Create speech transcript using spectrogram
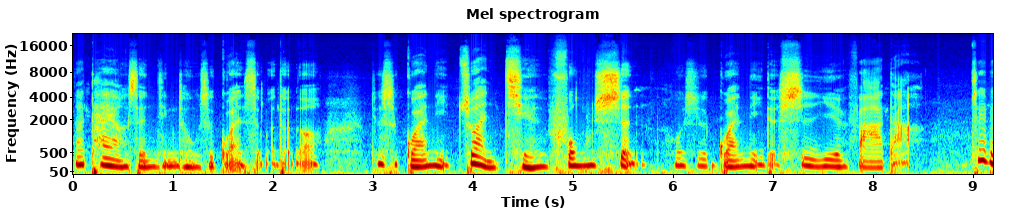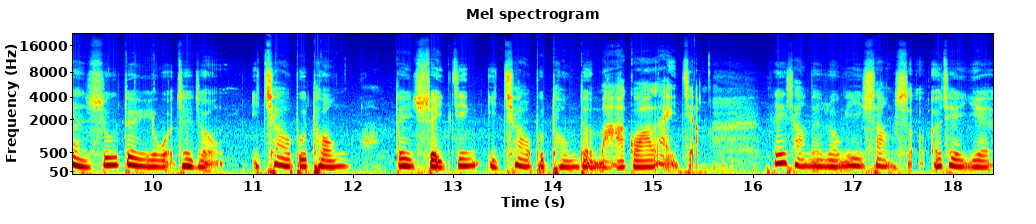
那太阳神经丛是管什么的呢？就是管你赚钱丰盛，或是管你的事业发达。这本书对于我这种一窍不通、对水晶一窍不通的麻瓜来讲，非常的容易上手，而且也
